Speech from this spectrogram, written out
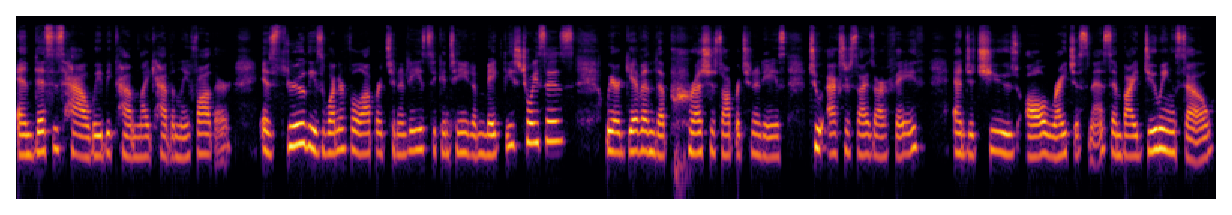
And this is how we become like Heavenly Father is through these wonderful opportunities to continue to make these choices. We are given the precious opportunities to exercise our faith and to choose all righteousness. And by doing so,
